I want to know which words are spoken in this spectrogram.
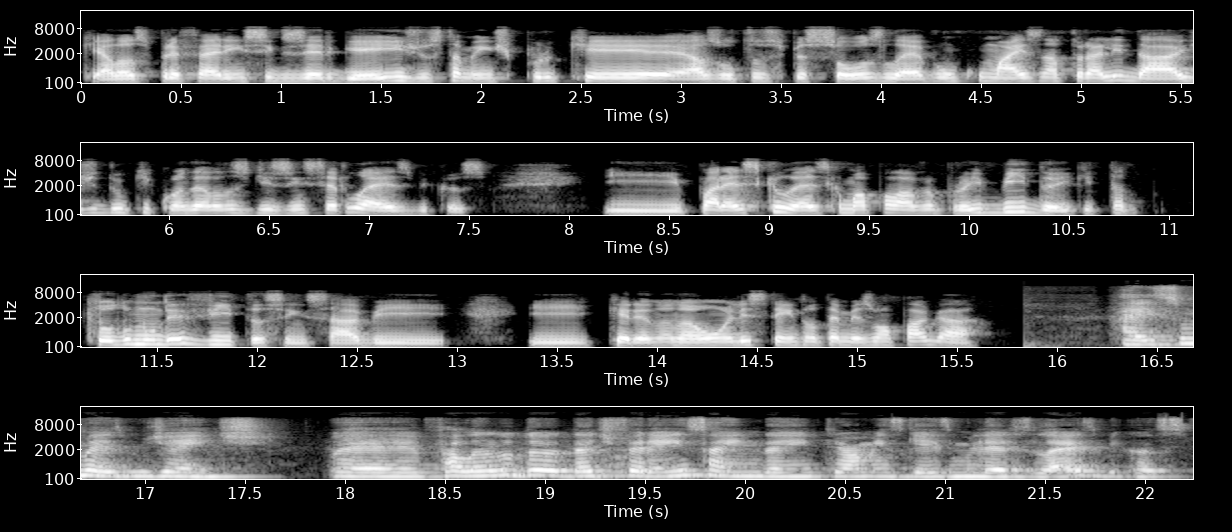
Que elas preferem se dizer gay justamente porque as outras pessoas levam com mais naturalidade do que quando elas dizem ser lésbicas. E parece que lésbica é uma palavra proibida e que tá, todo mundo evita, assim, sabe? E, e querendo ou não, eles tentam até mesmo apagar. É isso mesmo, gente. É, falando do, da diferença ainda entre homens gays e mulheres lésbicas,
